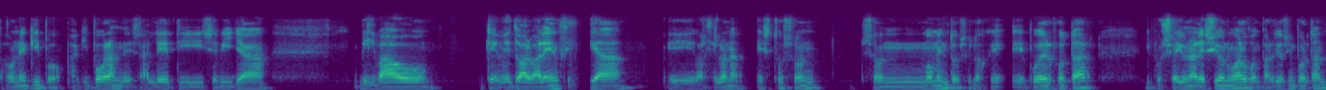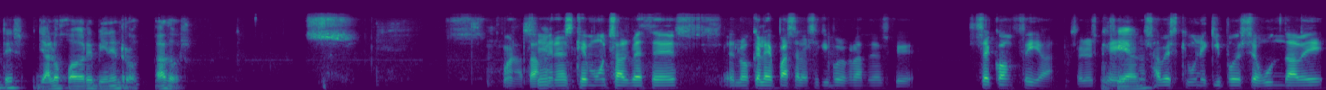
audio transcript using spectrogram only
para un equipo, para equipos grandes, Atleti, Sevilla, Bilbao, te meto al Valencia, eh, Barcelona, estos son, son momentos en los que puedes rotar y pues si hay una lesión o algo en partidos importantes, ya los jugadores vienen rotados. Bueno, Sí. también es que muchas veces es lo que le pasa a los equipos grandes que se confían, pero es que Confían. no sabes que un equipo de segunda B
